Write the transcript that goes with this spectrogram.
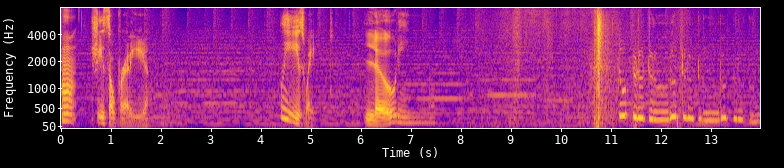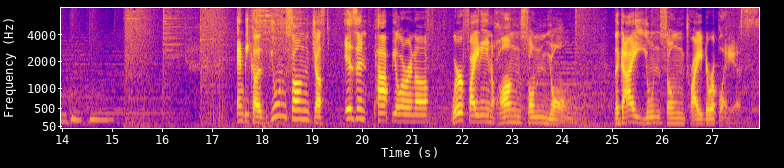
Hmm. She's so pretty. Please wait. Loading. And because Yun-seong just isn't popular enough, we're fighting Hong Sun Yong, the guy Yun-seong tried to replace.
